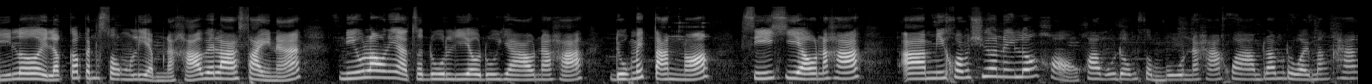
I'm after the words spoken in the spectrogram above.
นี้เลย แล้วก็เป็นทรงเหลี่ยมนะคะ เวลาใส่นะ นิ้วเราเนี่ยจะดูเรียวดูยาวนะคะ ดูไม่ตันเนาะสีเขียวนะคะ มีความเชื่อในเรื่องของความอุดมสมบูรณ์นะคะ ความร่ำรวยมั่งคั่ง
